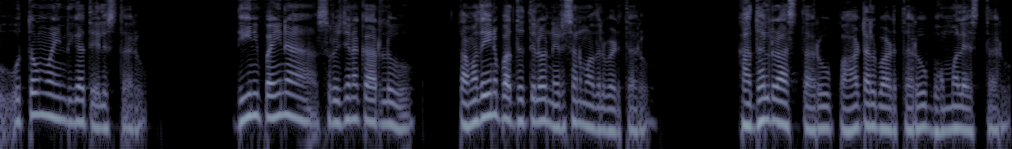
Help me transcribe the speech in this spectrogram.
ఉత్తమమైందిగా తేలుస్తారు. దీనిపైన సృజనకారులు తమదైన పద్ధతిలో నిరసన మొదలు పెడతారు. కథలు రాస్తారు పాటలు పాడతారు బొమ్మలేస్తారు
